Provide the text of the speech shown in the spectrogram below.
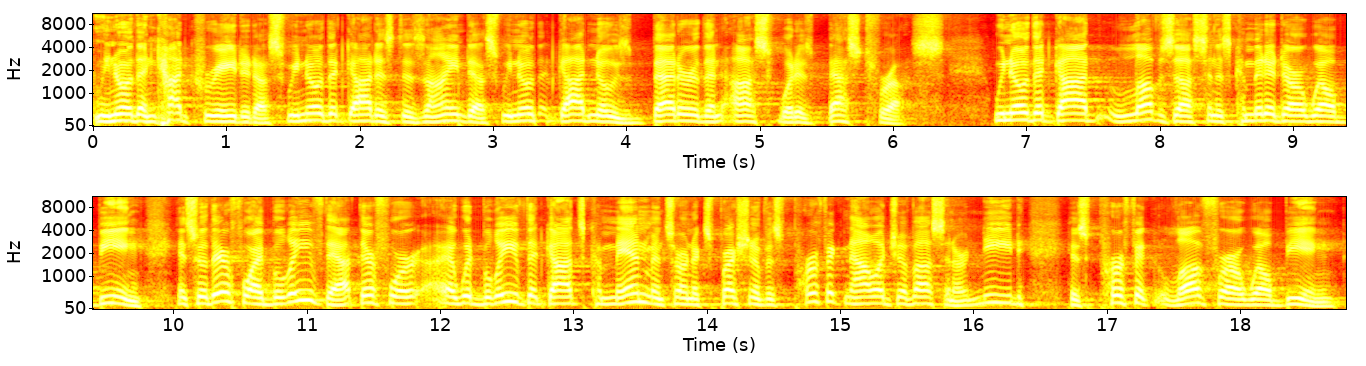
we know that God created us. We know that God has designed us. We know that God knows better than us what is best for us. We know that God loves us and is committed to our well being. And so, therefore, I believe that. Therefore, I would believe that God's commandments are an expression of His perfect knowledge of us and our need, His perfect love for our well being.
